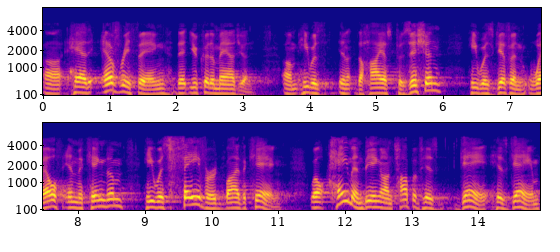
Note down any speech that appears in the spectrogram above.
uh, had everything that you could imagine. Um, he was in the highest position. He was given wealth in the kingdom. He was favored by the king. Well, Haman being on top of his game, his game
